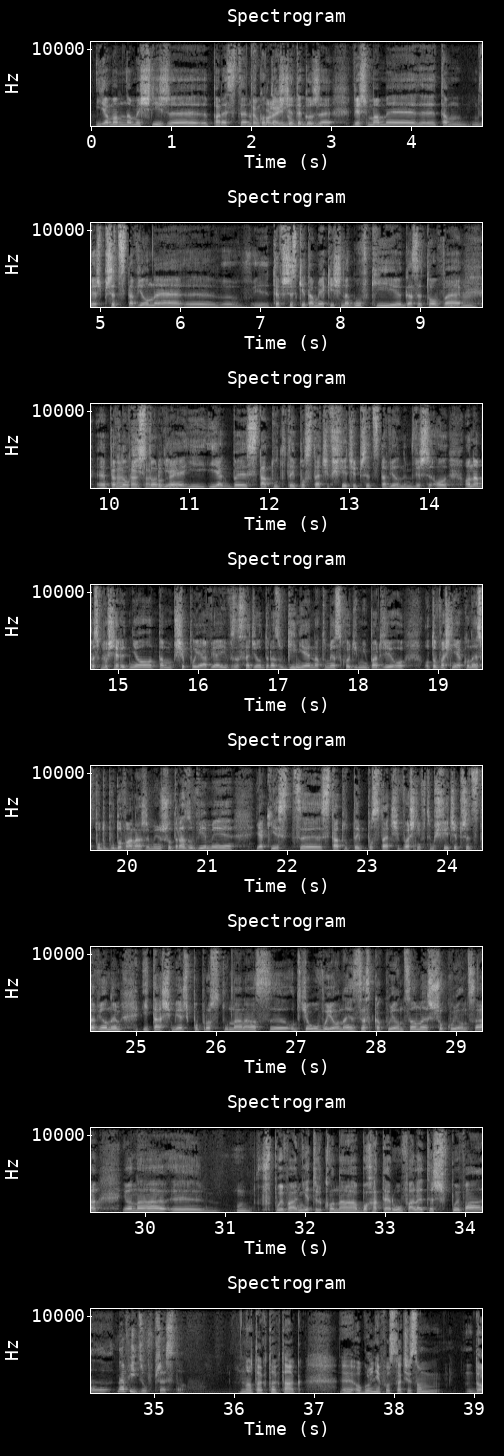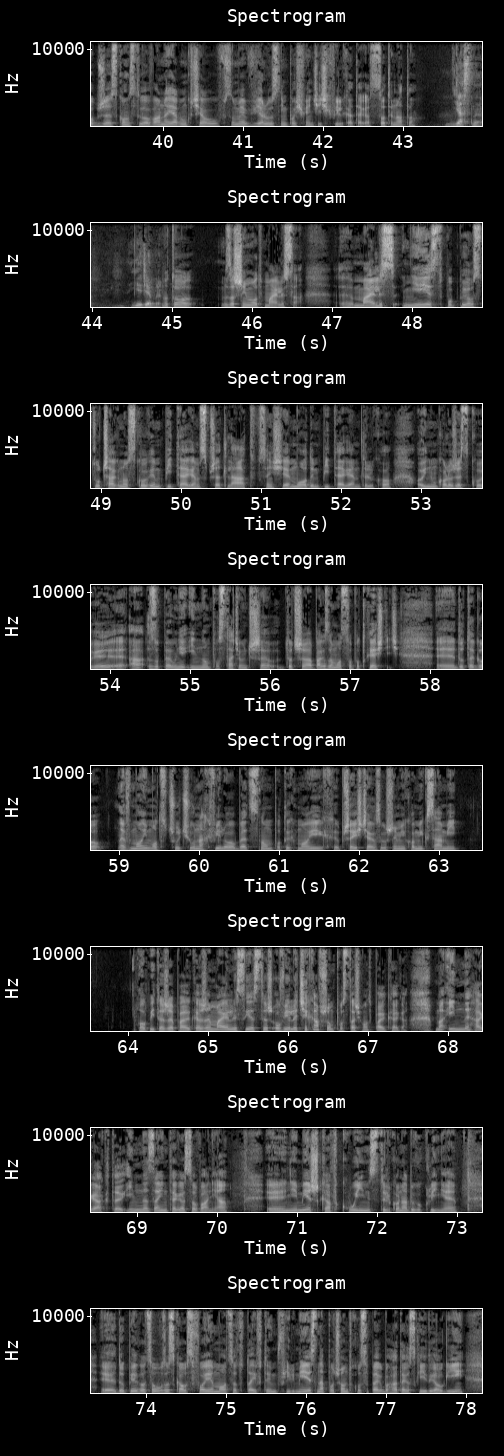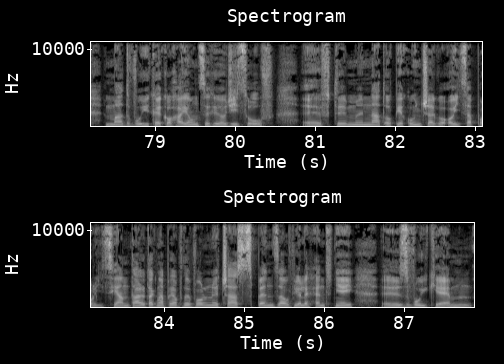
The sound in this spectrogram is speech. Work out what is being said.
ja mam na myśli, że parę scen Tę w kontekście kolejną. tego, że wiesz, mamy y, tam, wiesz, przedstawione y, y, te wszystkie tam jakieś nagłówki gazetowe, mhm. pewną tak, tak, historię tak, okay. i, i, jakby statut tej postaci w świecie przedstawionym. Wiesz, on, ona bezpośrednio tam się pojawia i w zasadzie od razu ginie, natomiast chodzi mi bardziej o, o to właśnie, jak ona jest podbudowana, że my już od razu wiemy, jaki jest e, statut tej postaci właśnie w tym świecie przedstawionym i ta śmierć po prostu na nas e, oddziałuje. Ona jest zaskakująca, ona jest szokująca i ona y, wpływa nie tylko na bohaterów, ale też wpływa na widzów przez to. No tak, tak, tak. Ogólnie postacie są dobrze skonstruowane. Ja bym chciał w sumie wielu z nim poświęcić chwilkę teraz. Co ty na to? Jasne jedziemy. No to zacznijmy od Milesa. Miles nie jest po prostu czarnoskórym Peterem sprzed lat, w sensie młodym Peterem, tylko o innym kolorze skóry, a zupełnie inną postacią. To trzeba bardzo mocno podkreślić. Do tego w moim odczuciu na chwilę obecną, po tych moich przejściach z różnymi komiksami, o Peterze Parkerze, Miles jest też o wiele ciekawszą postacią od Parkera. Ma inny charakter, inne zainteresowania, e, nie mieszka w Queens, tylko na Brooklynie. E, dopiero co uzyskał swoje moce tutaj w tym filmie, jest na początku superbohaterskiej drogi, ma dwójkę kochających rodziców, e, w tym nadopiekuńczego ojca policjanta, ale tak naprawdę wolny czas spędza o wiele chętniej z wujkiem,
